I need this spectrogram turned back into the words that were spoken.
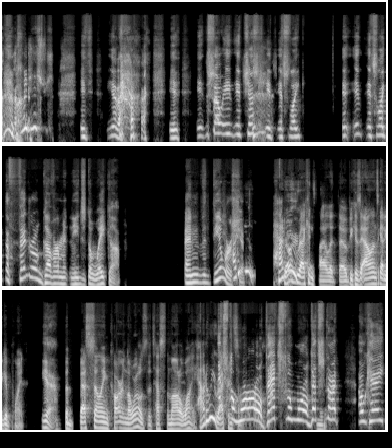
it's you know, it it so it it just it, it's like it, it it's like the federal government needs to wake up, and the dealership how do you reconcile it though? Because Alan's got a good point. Yeah. The best selling car in the world is the Tesla Model Y. How do we That's reconcile? the world. That's the world. That's not okay.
